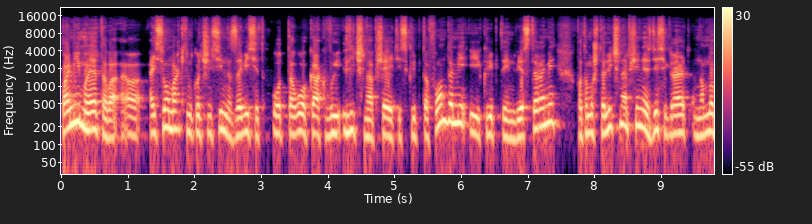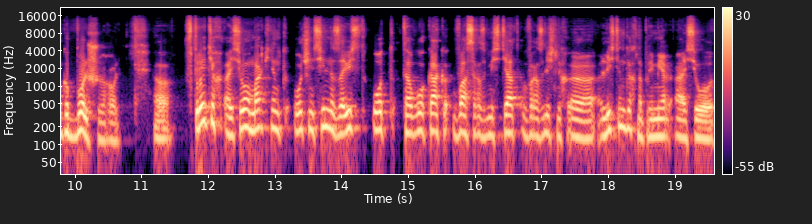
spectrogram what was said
Помимо этого, э, ICO-маркетинг очень сильно зависит от того, как вы лично общаетесь с криптофондами и криптоинвесторами, потому что личное общение здесь играет намного большую роль. В-третьих, ICO-маркетинг очень сильно зависит от того, как вас разместят в различных э, листингах, например, ICO,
